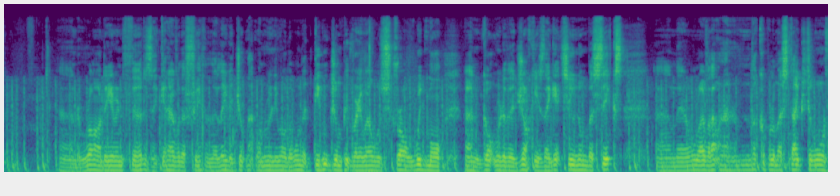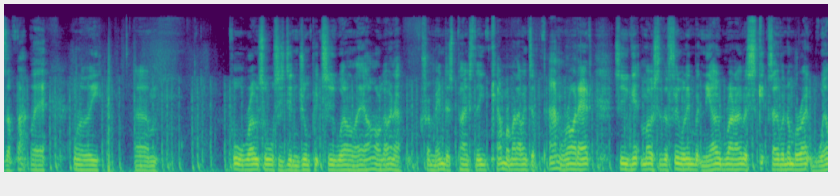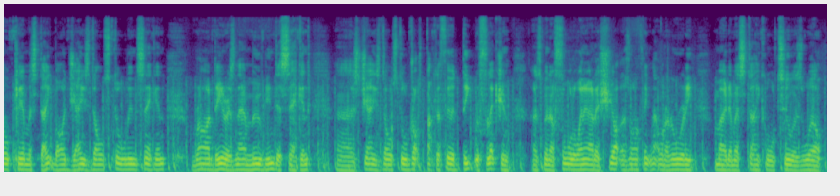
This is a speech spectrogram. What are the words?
And Radia in third as they get over the fifth, and the leader jumped that one really well. The one that didn't jump it very well was Stroll Wigmore and got rid of the jockeys. They get to number six, and they're all over that one. And a couple of mistakes towards the back there. One of the um, Paul Rhodes horses didn't jump it too well. They are going a tremendous pace. The cameraman having to pan right out to get most of the field in, but Neo run over, skips over number eight. Well clear mistake by Jay's Doll Stall in second. Radia has now moved into second as Jay's Doll Stall drops back to third. Deep Reflection has been a fall away out of shot as well. I think that one had already made a mistake or two as well.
